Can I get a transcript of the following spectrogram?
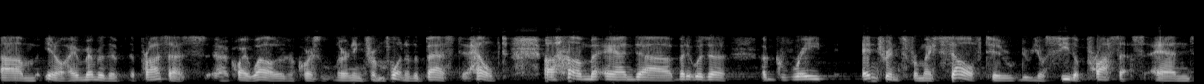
um, you know, I remember the, the process uh, quite well. And of course, learning from one of the best helped. Um, and, uh, but it was a, a great entrance for myself to you know see the process and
